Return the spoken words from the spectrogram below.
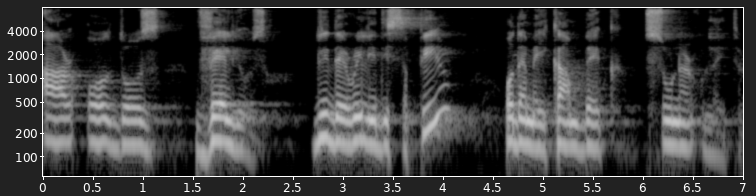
are all those values? Did they really disappear or they may come back sooner or later?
